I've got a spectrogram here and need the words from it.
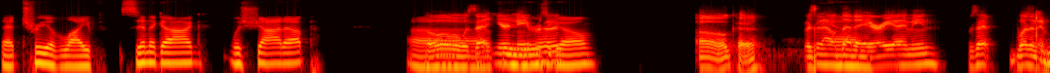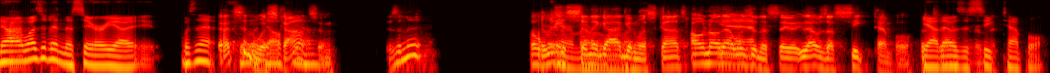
that Tree of Life synagogue was shot up. Oh, was that uh, in your a years neighborhood? ago. Oh, okay. Was it out that area? I mean, was that wasn't it? No, it wasn't in this area. It, wasn't that That's in Wisconsin, isn't it? Oh, There was a synagogue in. Wisconsin. Oh no, that wasn't a sy- that was a Sikh temple. Yeah, that was a Sikh temple.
